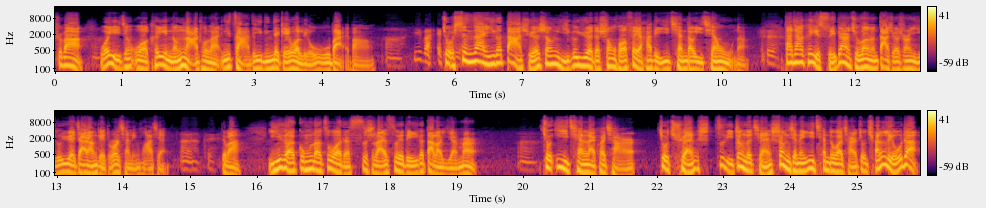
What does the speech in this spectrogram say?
是吧？我已经我可以能拿出来，你咋的？你得给我留五百吧。啊，一百。就现在一个大学生一个月的生活费还得一千到一千五呢。是。大家可以随便去问问大学生一个月家长给多少钱零花钱。对吧？一个供了坐的四十来岁的一个大老爷们儿，嗯，就一千来块钱儿，就全自己挣的钱，剩下那一千多块钱儿就全留着，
